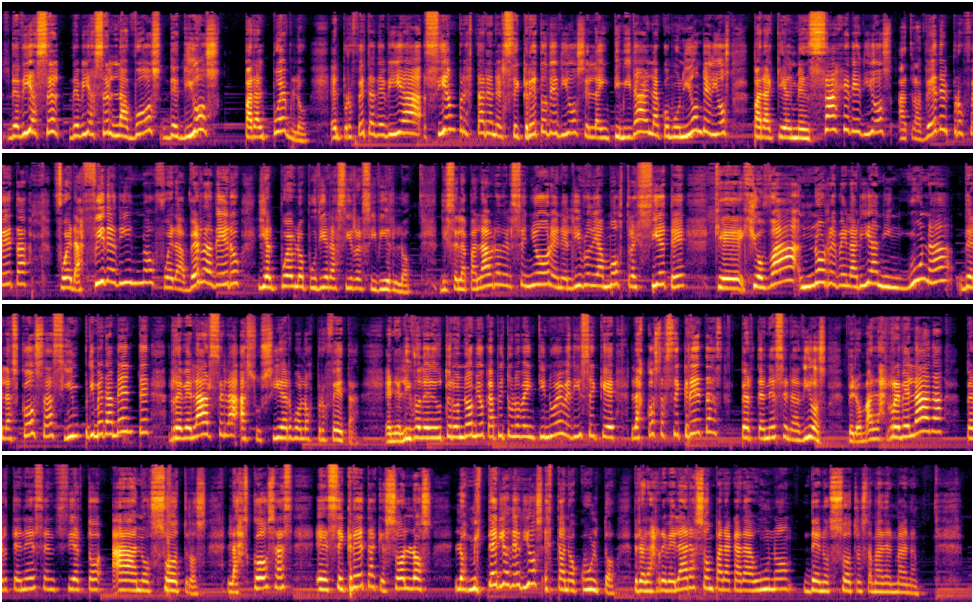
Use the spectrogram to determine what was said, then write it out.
debía ser, debía ser la voz de Dios para el pueblo. El profeta debía siempre estar en el secreto de Dios, en la intimidad, en la comunión de Dios, para que el mensaje de Dios a través del profeta fuera fidedigno, fuera verdadero y el pueblo pudiera así recibirlo. Dice la palabra del Señor en el libro de Amós 3.7 que Jehová no revelaría ninguna de las cosas sin primeramente revelársela a sus siervos los profetas. En el libro de Deuteronomio capítulo 29 dice que las cosas secretas pertenecen a Dios, pero más las reveladas pertenecen, ¿cierto?, a nosotros. Las cosas eh, secretas que son los, los misterios de Dios están ocultos, pero las reveladas son para cada uno de nosotros, amada hermana.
